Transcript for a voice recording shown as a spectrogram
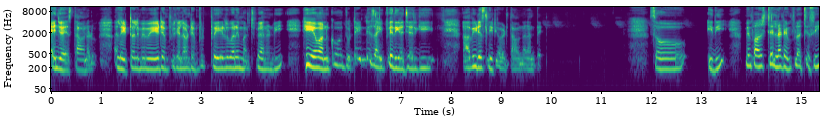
ఎంజాయ్ చేస్తూ ఉన్నాడు. లిటరల్లీ మేము ఏ టెంపుల్కి వెళ్ళాము టెంపుల్ పేర్లు అని మర్చిపోయానండి. ఏమనుకోవద్దు. టెన్ డేస్ అయిపోయింది కదా జరిగి. ఆ వీడియోస్ లేట్గా పెడతా ఉన్నాను అంతే. సో ఇది మేము ఫస్ట్ వెళ్ళిన టెంపుల్ వచ్చేసి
